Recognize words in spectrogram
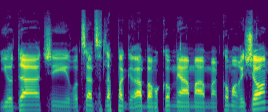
יודעת שהיא רוצה לצאת לפגרה במקום, מהמקום הראשון.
